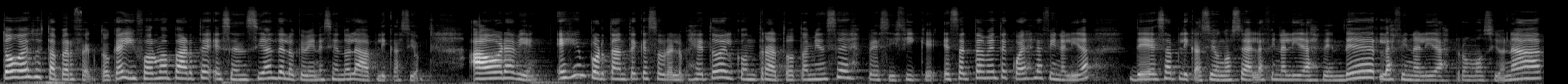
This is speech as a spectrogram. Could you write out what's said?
todo eso está perfecto, ¿ok? Y forma parte esencial de lo que viene siendo la aplicación. Ahora bien, es importante que sobre el objeto del contrato también se especifique exactamente cuál es la finalidad de esa aplicación. O sea, la finalidad es vender, la finalidad es promocionar,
